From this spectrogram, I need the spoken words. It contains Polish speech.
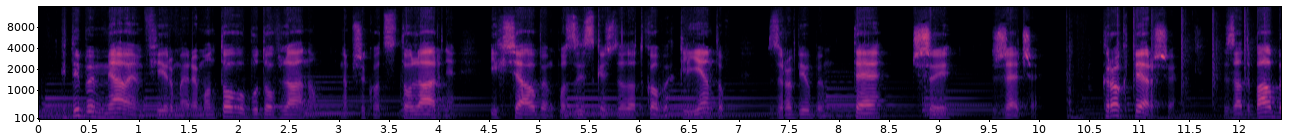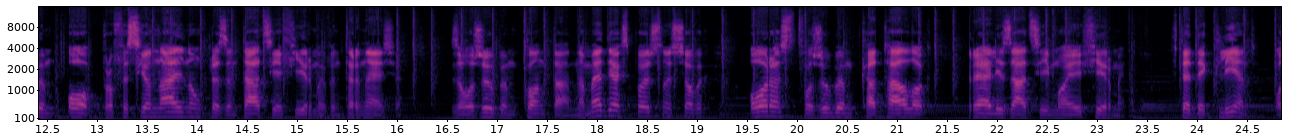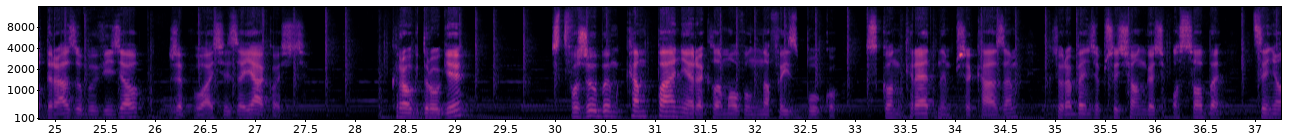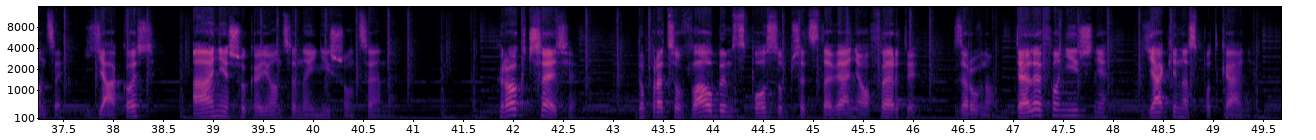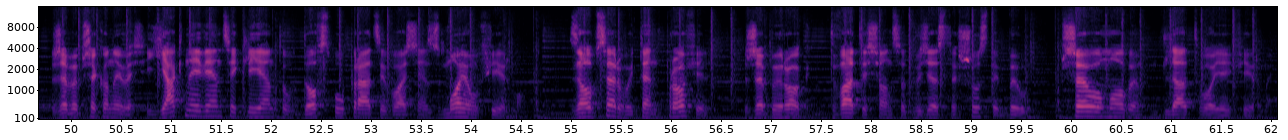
Gdybym miałem firmę remontowo-budowlaną, na przykład stolarnię, i chciałbym pozyskać dodatkowych klientów, zrobiłbym te trzy rzeczy. Krok pierwszy. Zadbałbym o profesjonalną prezentację firmy w internecie. Założyłbym konta na mediach społecznościowych oraz stworzyłbym katalog realizacji mojej firmy. Wtedy klient od razu by widział, że płaci za jakość. Krok drugi. Stworzyłbym kampanię reklamową na Facebooku z konkretnym przekazem, która będzie przyciągać osoby ceniące jakość, a nie szukające najniższą cenę. Krok trzeci. Dopracowałbym sposób przedstawiania oferty zarówno telefonicznie, jak i na spotkaniu, żeby przekonywać jak najwięcej klientów do współpracy właśnie z moją firmą. Zaobserwuj ten profil, żeby rok 2026 był przełomowym dla Twojej firmy.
